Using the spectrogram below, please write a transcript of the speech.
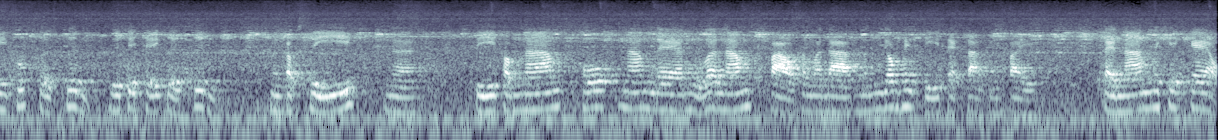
มีทุกข์เกิดขึ้น หรือเฉยๆเกิดขึ้น เหมือนกับสีนะสีของน้ำโคกน้ำแดงหรือว่าน้ำเปล่าธรรมดา มันย่อมให้สีแตกต่างกันไป แต่น้ำไม่ใช่แก้ว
